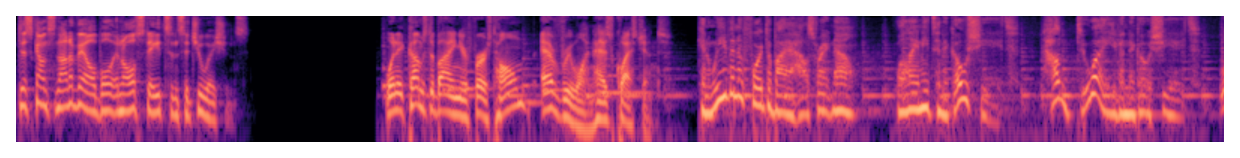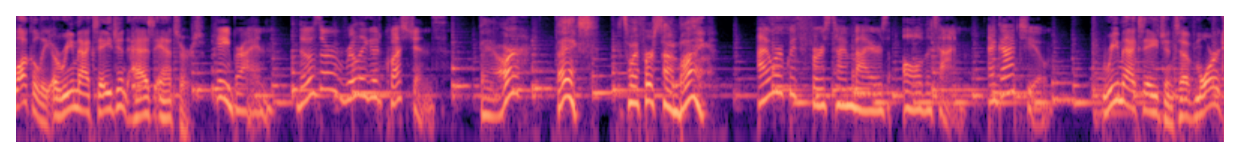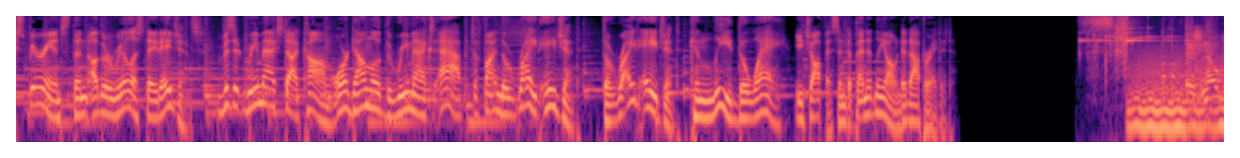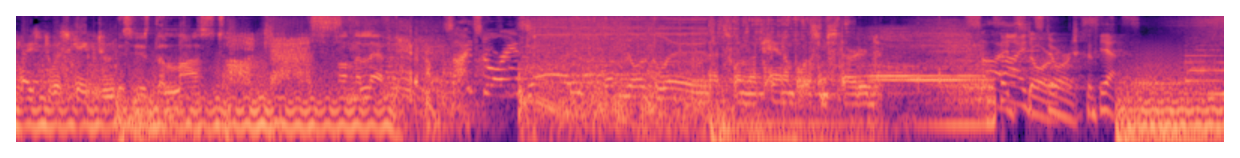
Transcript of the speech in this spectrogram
Discounts not available in all states and situations. When it comes to buying your first home, everyone has questions. Can we even afford to buy a house right now? Well, I need to negotiate. How do I even negotiate? Luckily, a REMAX agent has answers. Hey, Brian, those are really good questions. They are? Thanks. It's my first time buying. I work with first time buyers all the time. I got you. REMAX agents have more experience than other real estate agents. Visit REMAX.com or download the REMAX app to find the right agent. The right agent can lead the way. Each office independently owned and operated. There's no place to escape to. This is the last podcast. On the left. Side stories. That's when the cannibalism started. Side, stories. yes.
